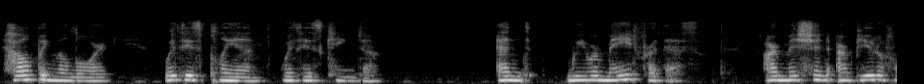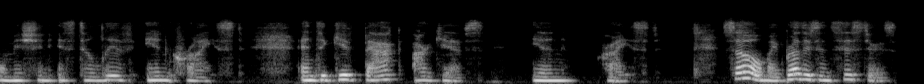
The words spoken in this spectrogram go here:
helping the Lord with his plan, with his kingdom. And we were made for this. Our mission, our beautiful mission, is to live in Christ and to give back our gifts in Christ. So, my brothers and sisters,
